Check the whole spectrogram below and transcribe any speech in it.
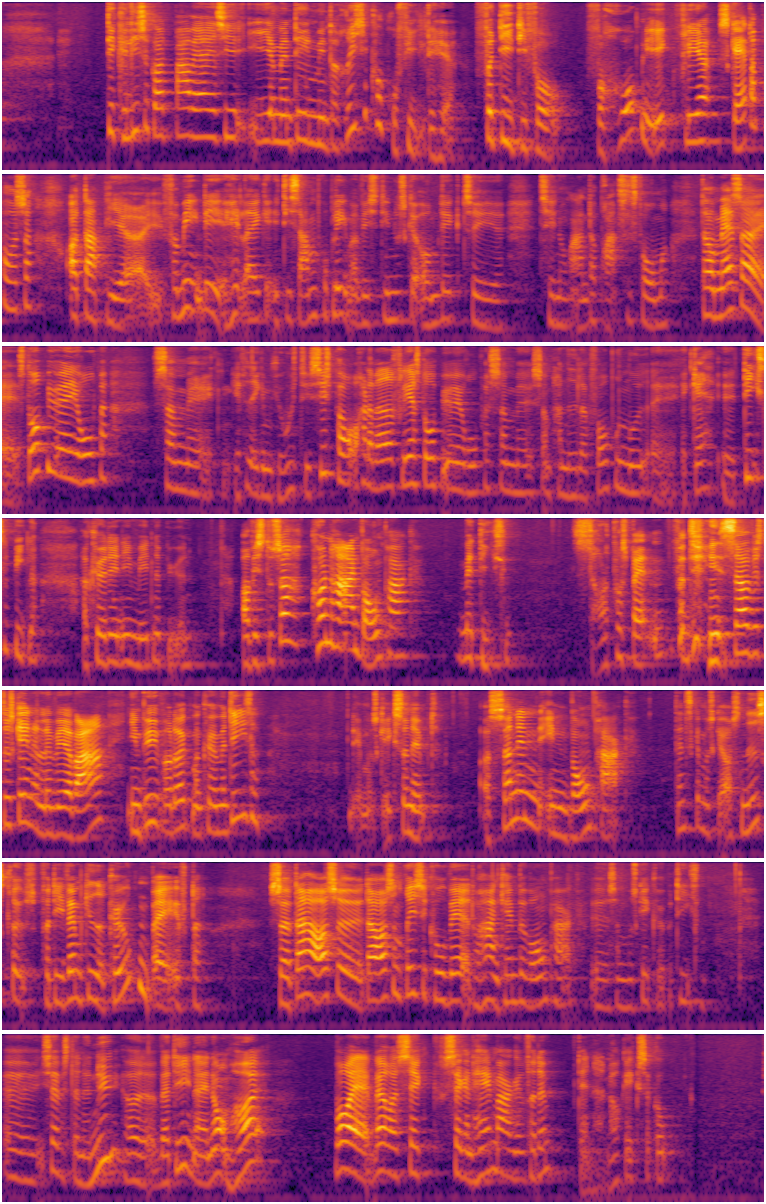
Det kan lige så godt bare være, at jeg siger, jamen det er en mindre risikoprofil det her, fordi de får forhåbentlig ikke flere skatter på sig, og der bliver øh, formentlig heller ikke de samme problemer, hvis de nu skal omlægge til, øh, til nogle andre brændselsformer. Der er masser af storbyer i Europa, som, øh, jeg ved ikke, om I kan huske det, sidste par år har der været flere storbyer i Europa, som, som har nedlagt forbud mod af dieselbiler, og kørt ind i midten af byerne. Og hvis du så kun har en vognpark med diesel, så er du på spanden, fordi så hvis du skal ind og levere varer i en by, hvor du ikke må køre med diesel, det er måske ikke så nemt. Og sådan en, en vognpark, den skal måske også nedskrives, fordi hvem gider købe den bagefter? Så der er også, der er også en risiko ved, at du har en kæmpe vognpark, øh, som måske kører på diesel. Øh, især hvis den er ny, og værdien er enormt høj. Hvor er, hvad er second hand markedet for dem? Den er nok ikke så god.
